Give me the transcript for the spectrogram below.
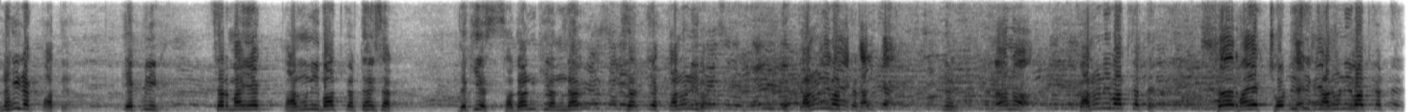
नहीं रख पाते हैं एक मिनट सर मैं एक कानूनी बात करते हैं सर देखिए सदन के अंदर सर एक कानूनी बात एक कानूनी बात करते हैं ना ना कानूनी बात करते हैं सर मैं एक छोटी सी कानूनी बात करते हैं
